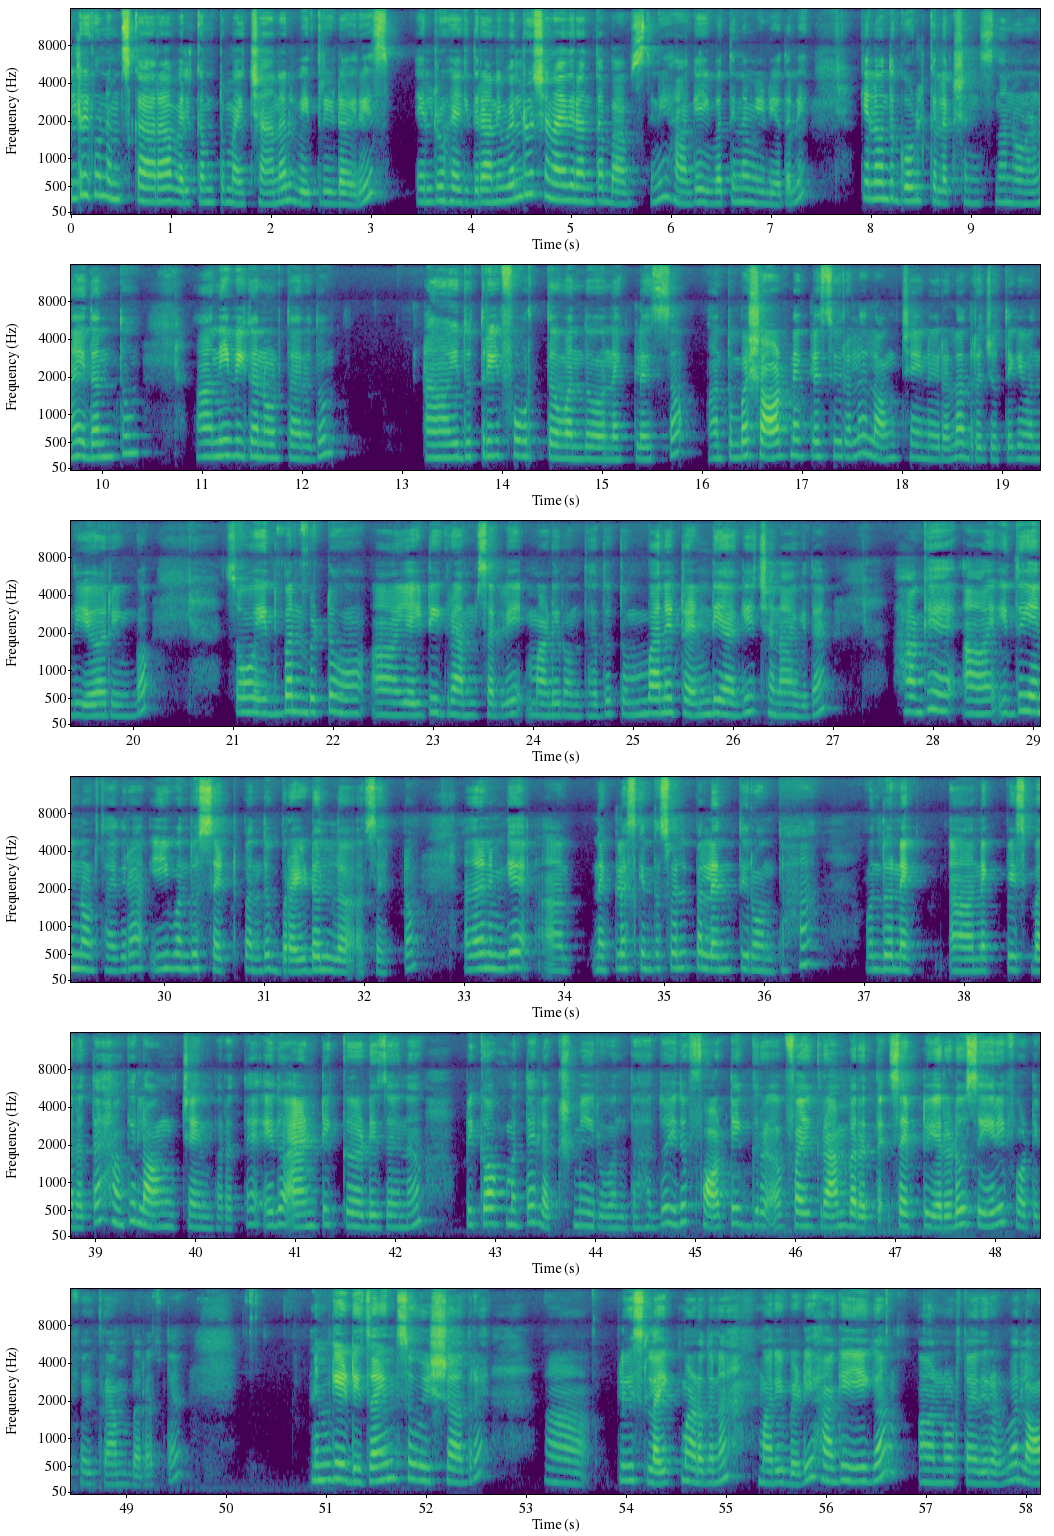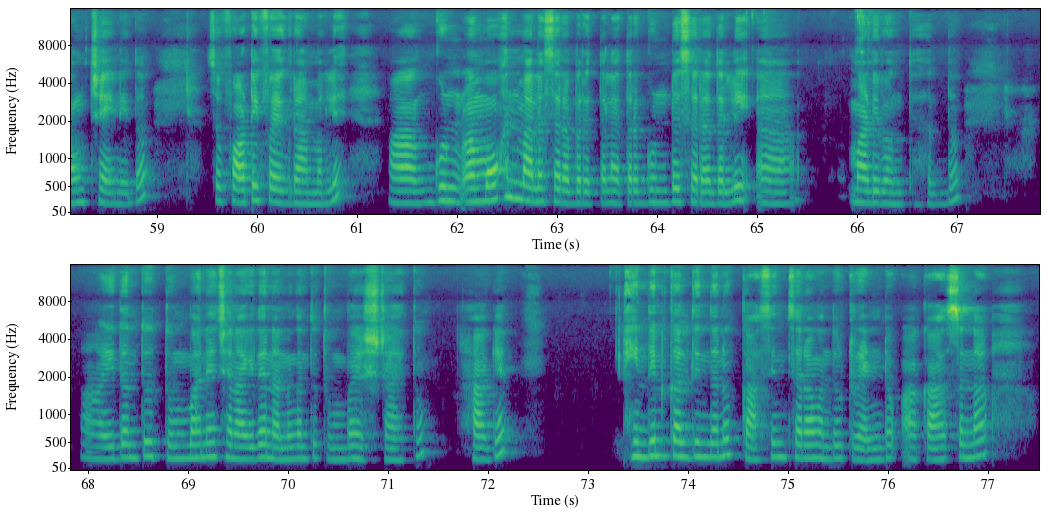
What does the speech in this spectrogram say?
ಎಲ್ರಿಗೂ ನಮಸ್ಕಾರ. Welcome to my channel V three diaries ಎಲ್ಲರೂ ಹೇಗಿದ್ದೀರಾ? ನೀವೆಲ್ಲರೂ ಚೆನ್ನಾಗಿದ್ದೀರಾ ಅಂತ ಭಾವಿಸ್ತೀನಿ. ಹಾಗೆ ಇವತ್ತಿನ ವಿಡಿಯೋದಲ್ಲಿ ಕೆಲವೊಂದು ಗೋಲ್ಡ್ ಕಲೆಕ್ಷನ್ಸ್ನ ನೋಡೋಣ. ಇದಂತೂ ನೀವೀಗ ನೋಡ್ತಾ ಇರೋದು ಇದು ತ್ರೀ ಫೋರ್ತ್ ಒಂದು ನೆಕ್ಲೆಸ್ಸು ತುಂಬ ಶಾರ್ಟ್ ನೆಕ್ಲೆಸ್ಸು ಇರಲ್ಲ ಲಾಂಗ್ ಚೈನು ಇರಲ್ಲ, ಅದರ ಜೊತೆಗೆ ಒಂದು ಇಯರಿಂಗು ಸೊ ಇದು ಬಂದುಬಿಟ್ಟು ಏಯ್ಟಿ ಗ್ರಾಮ್ಸಲ್ಲಿ ಮಾಡಿರೋಂಥದ್ದು ತುಂಬಾ ಟ್ರೆಂಡಿಯಾಗಿ ಚೆನ್ನಾಗಿದೆ. ಹಾಗೆ ಇದು ಏನು ನೋಡ್ತಾ ಇದ್ದೀರಾ? ಈ ಒಂದು ಸೆಟ್ ಬಂದು ಬ್ರೈಡಲ್ ಸೆಟ್ಟು ಅಂದರೆ ನಿಮಗೆ ನೆಕ್ಲೆಸ್ಗಿಂತ ಸ್ವಲ್ಪ ಲೆಂತ್ ಇರುವಂತಹ ಒಂದು ನೆಕ್ ನೆಕ್ ಪೀಸ್ ಬರುತ್ತೆ, ಹಾಗೆ ಲಾಂಗ್ ಚೈನ್ ಬರುತ್ತೆ. ಇದು ಆ್ಯಂಟಿಕ್ ಡಿಸೈನ್ ಪಿಕಾಕ್ ಮತ್ತು ಲಕ್ಷ್ಮಿ ಇರುವಂತಹದ್ದು. ಇದು ಫಾರ್ಟಿ ಗ್ರ ಫೈವ್ ಗ್ರಾಮ್ ಬರುತ್ತೆ. ಸೆಟ್ ಎರಡೂ ಸೇರಿ ಫಾರ್ಟಿ ಫೈವ್ ಗ್ರಾಮ್ ಬರುತ್ತೆ. ನಿಮಗೆ ಡಿಸೈನ್ಸು ವಿಶ್ ಆದರೆ ಪ್ಲೀಸ್ ಲೈಕ್ ಮಾಡೋದನ್ನು ಮರಿಬೇಡಿ. ಹಾಗೆ ಈಗ ನೋಡ್ತಾ ಇದ್ದೀರಲ್ವ? ಲಾಂಗ್ ಚೈನ್ ಇದು. ಸೊ ಫಾರ್ಟಿ ಫೈವ್ ಗ್ರಾಮಲ್ಲಿ ಗುಂಡ್ ಮೋಹನ್ ಮಾಲ ಸರ ಬರುತ್ತಲ್ಲ, ಆ ಥರ ಗುಂಡು ಸರದಲ್ಲಿ ಮಾಡಿರುವಂತಹದ್ದು. ಇದಂತೂ ತುಂಬಾ ಚೆನ್ನಾಗಿದೆ, ನನಗಂತೂ ತುಂಬ ಇಷ್ಟ ಆಯಿತು. ಹಾಗೆ, ಹಿಂದಿನ ಕಾಲದಿಂದನೂ ಕಾಸಿನ ಸರ ಒಂದು ಟ್ರೆಂಡು ಆ, ಕಾಸನ್ನು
